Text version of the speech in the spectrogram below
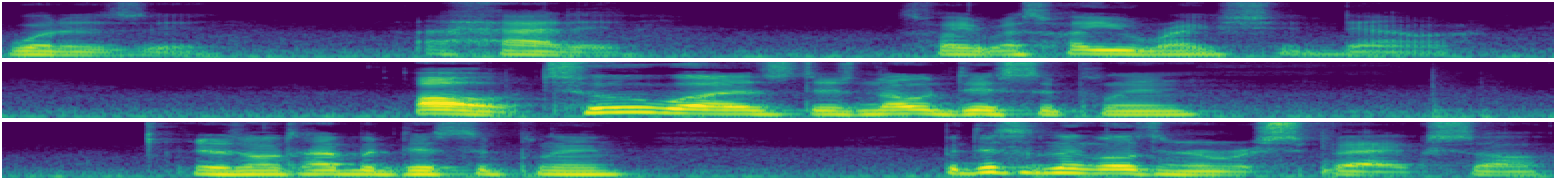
what is it? I had it. That's why that's why you write shit down. Oh, two was there's no discipline. There's no type of discipline, but discipline goes into respect. So,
